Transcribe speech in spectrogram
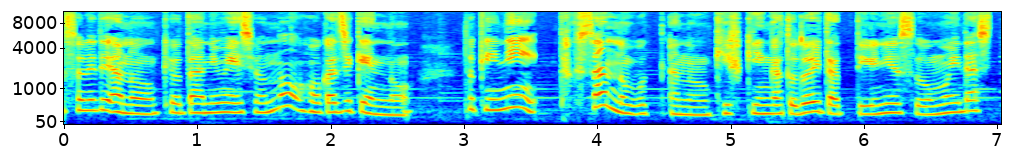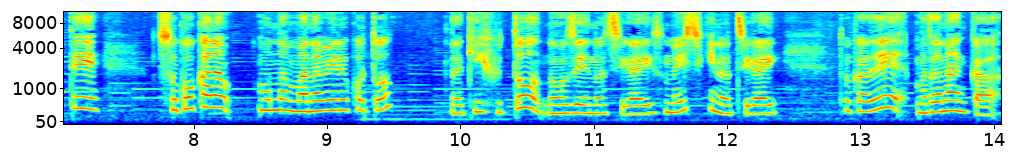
それであの京都アニメーションの放火事件の時にたくさんのあの寄付金が届いたっていうニュースを思い出してそこから学べること寄付と納税の違いその意識の違いとかでまたなんか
